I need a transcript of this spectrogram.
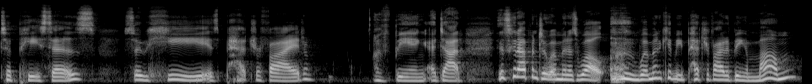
to pieces. So he is petrified of being a dad. This could happen to women as well. women can be petrified of being a mum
